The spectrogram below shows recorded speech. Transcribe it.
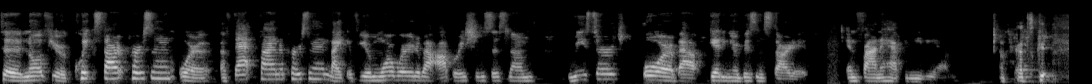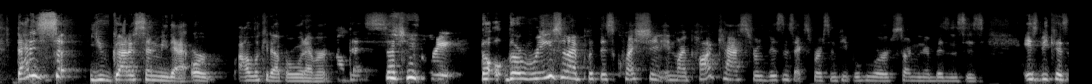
to know if you're a quick start person or a fact finder person. Like if you're more worried about operation systems research or about getting your business started and find a happy medium. Okay. That's good. That is so, you've got to send me that or I'll look it up or whatever. That's such a great the, the reason I put this question in my podcast for business experts and people who are starting their businesses is because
